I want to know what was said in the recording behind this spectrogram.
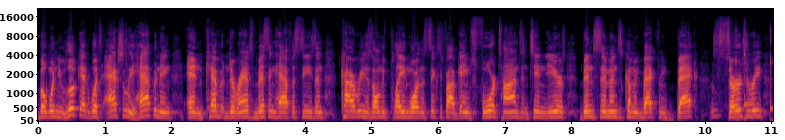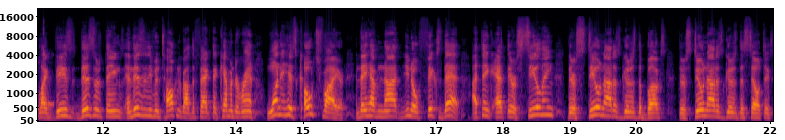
But when you look at what's actually happening and Kevin Durant's missing half a season, Kyrie has only played more than 65 games four times in 10 years. Ben Simmons coming back from back surgery. Like these, these are things, and this is even talking about the fact that Kevin Durant wanted his coach fired, and they have not, you know, fixed that. I think at their ceiling, they're still not as good as the Bucks. They're still not as good as the Celtics,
